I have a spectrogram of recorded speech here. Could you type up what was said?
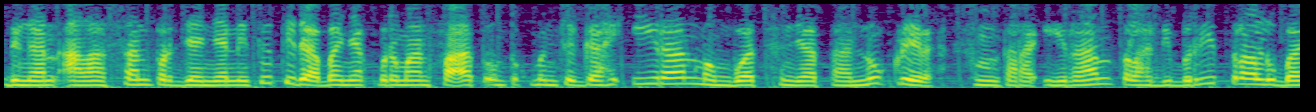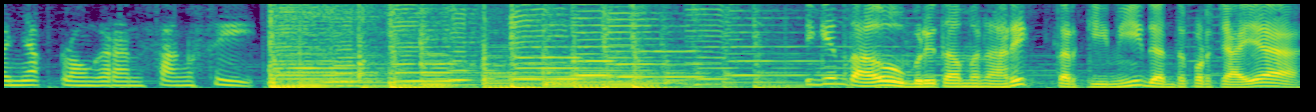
dengan alasan perjanjian itu tidak banyak bermanfaat untuk mencegah Iran membuat senjata nuklir, sementara Iran telah diberi terlalu banyak pelonggaran sanksi. Ingin tahu berita menarik, terkini, dan terpercaya?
